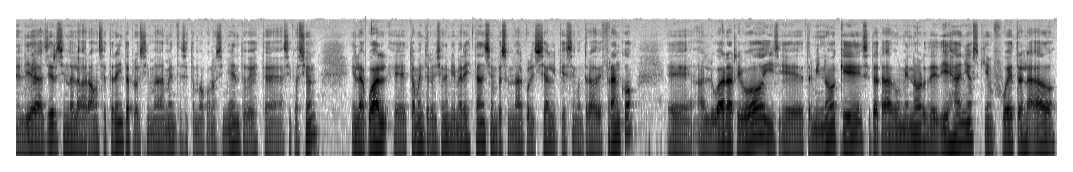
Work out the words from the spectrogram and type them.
el día de ayer, siendo la hora 11.30 aproximadamente, se tomó conocimiento de esta situación, en la cual eh, toma intervención en primera instancia un personal policial que se encontraba de Franco. Eh, al lugar arribó y eh, determinó que se trataba de un menor de 10 años quien fue trasladado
